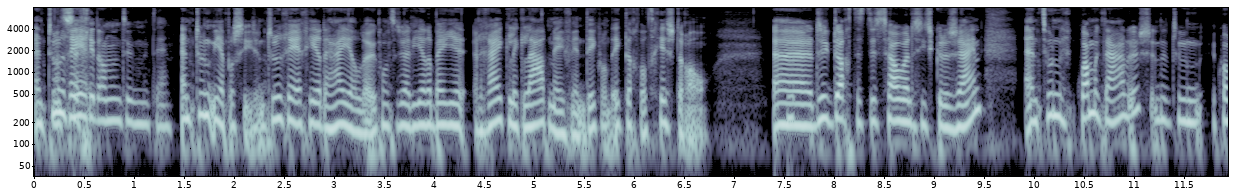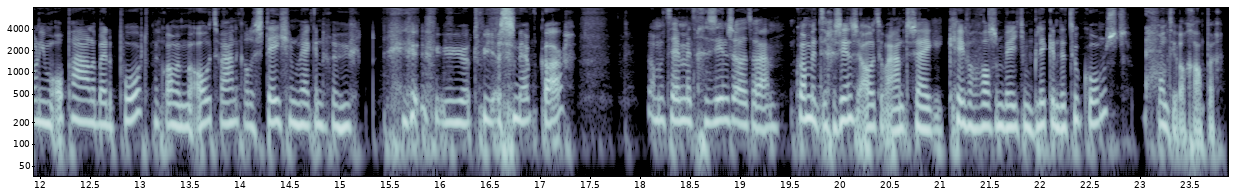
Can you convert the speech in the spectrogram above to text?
En toen, dat zeg je dan natuurlijk meteen. en toen, ja precies. En toen reageerde hij heel leuk, want toen zei hij, ja, daar ben je rijkelijk laat mee, vind ik. Want ik dacht dat gisteren al. Eh, Dus ik dacht, dit, dit zou wel eens iets kunnen zijn. En toen kwam ik daar dus. En toen kwam hij me ophalen bij de poort. En ik kwam met mijn auto aan. Ik had een station wagon gehuurd, gehuurd via Snapcar. Dan meteen met de gezinsauto aan. Ik kwam met de gezinsauto aan. Toen zei ik, ik geef alvast een beetje een blik in de toekomst. Vond hij wel grappig.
